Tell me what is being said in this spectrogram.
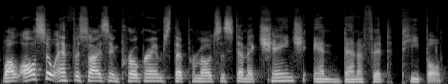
while also emphasizing programs that promote systemic change and benefit people.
